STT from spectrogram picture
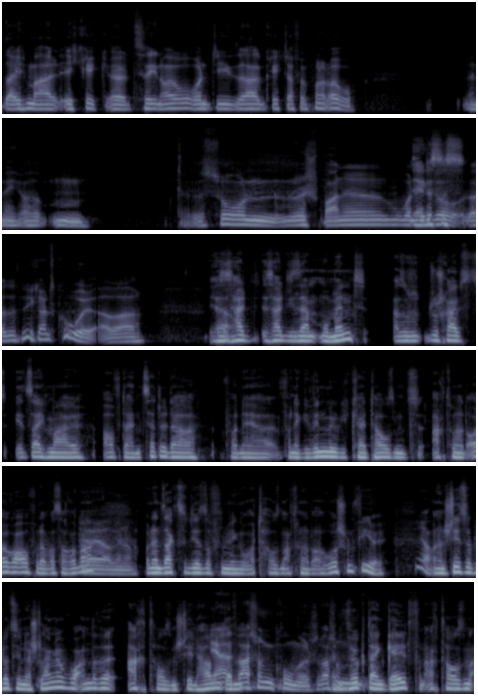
sag ich mal, ich krieg äh, 10 Euro und die sagen, krieg da 500 Euro. Dann denke ich also, hm, das ist schon eine Spanne, wo man Ja, denkt, das so, ist- das ist nicht ganz cool, aber Es ist halt, ist halt dieser Moment, also du schreibst jetzt, sag ich mal, auf deinen Zettel da von der, von der Gewinnmöglichkeit 1800 Euro auf oder was auch immer. ja, ja, genau. Und dann sagst du dir so von wegen, oh, 1800 Euro ist schon viel. Ja, Und dann stehst du plötzlich in der Schlange, wo andere 8000 stehen haben. ja dann war schon komisch. War dann schon, wirkt dein Geld von 8000,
